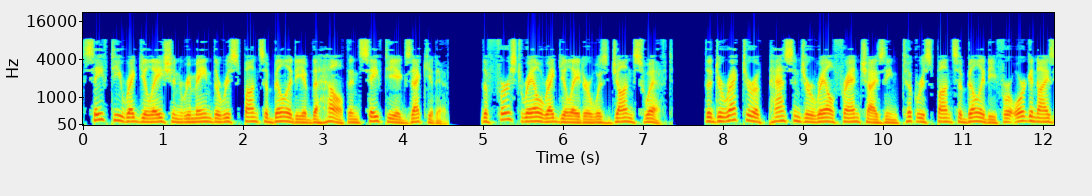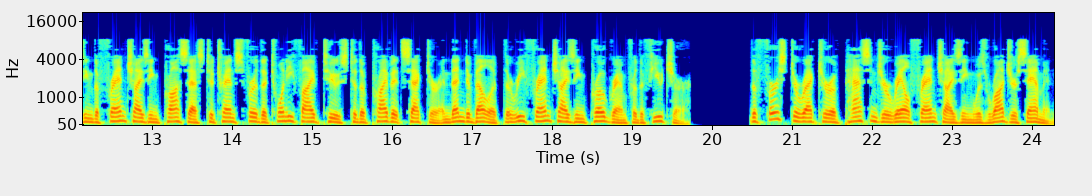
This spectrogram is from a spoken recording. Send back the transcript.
Safety regulation remained the responsibility of the Health and Safety Executive. The first rail regulator was John Swift. The Director of Passenger Rail Franchising took responsibility for organizing the franchising process to transfer the 25 TOUs to the private sector and then develop the re-franchising program for the future. The first Director of Passenger Rail Franchising was Roger Salmon.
